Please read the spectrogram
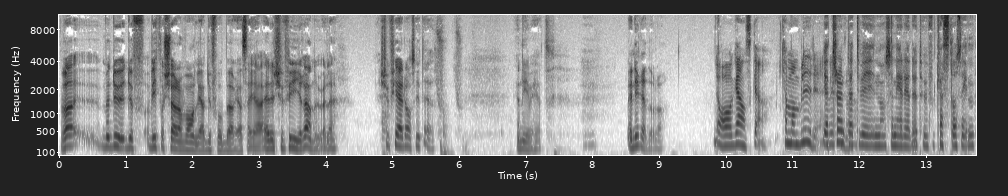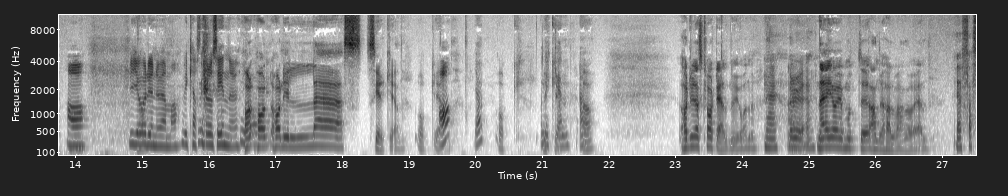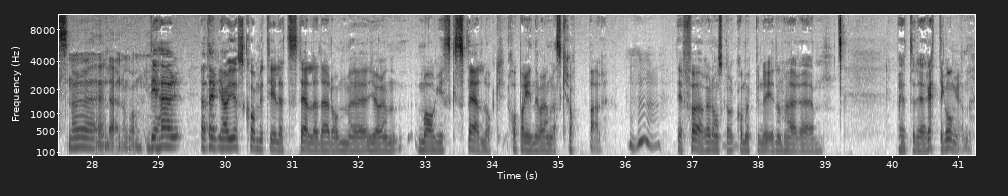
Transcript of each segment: Va? Men du, du, vi får köra de vanliga, du får börja säga. Är det 24 nu eller? 24 avsnittet? En evighet. Är ni redo då? Ja, ganska. Kan man bli det? Jag tror inte att vi någonsin är redo. Jag tror vi får kasta oss in. Ja, vi gör Ja. det nu Emma. Vi kastar oss in nu. Har, har, har ni läst cirkeln? Och Ja. Ja. Och Och nyckeln. Ja. Ja. Har du läst klart eld nu Johan? Nej, har du det? Nej, jag är mot eh, andra halvan av eld. Jag fastnar eh, där någon gång. Det här, jag tänker, jag har just kommit till ett ställe där de eh, gör en magisk spell och hoppar in i varandras kroppar. Mhm. Det är före de ska komma upp i den här, vad heter det, rättegången.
